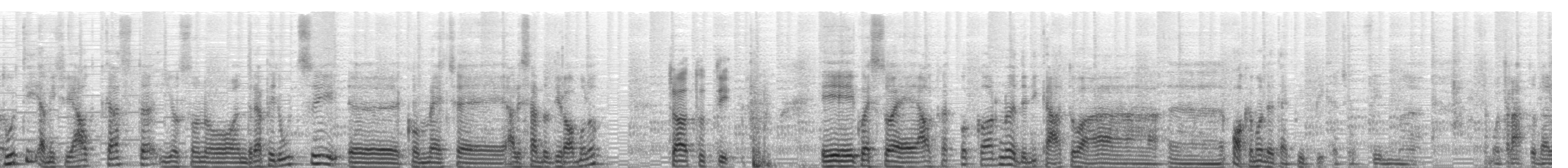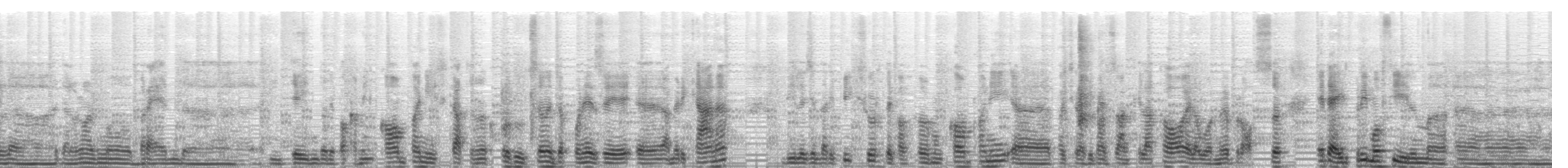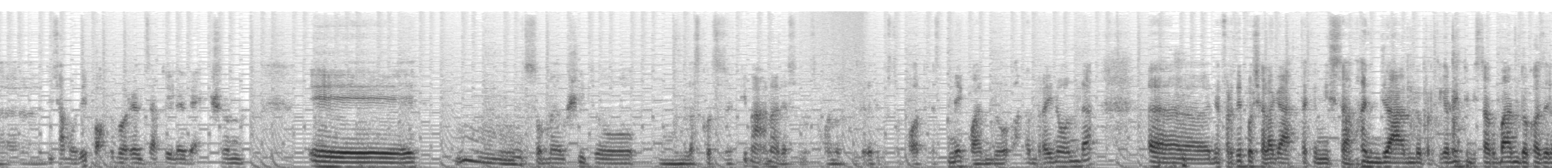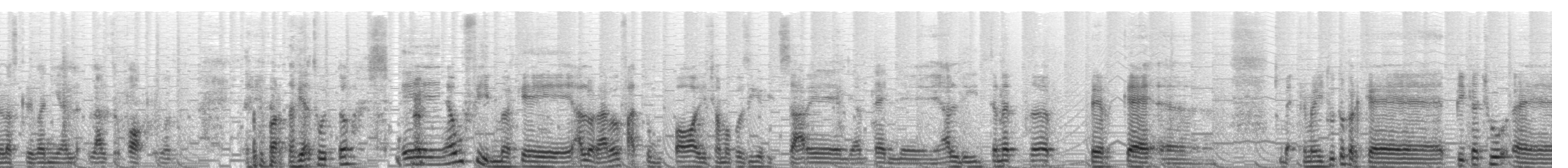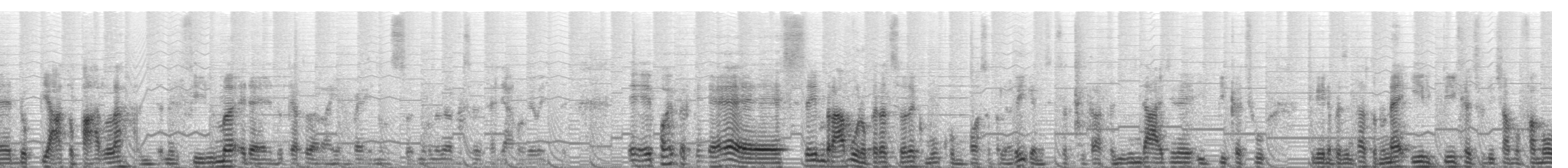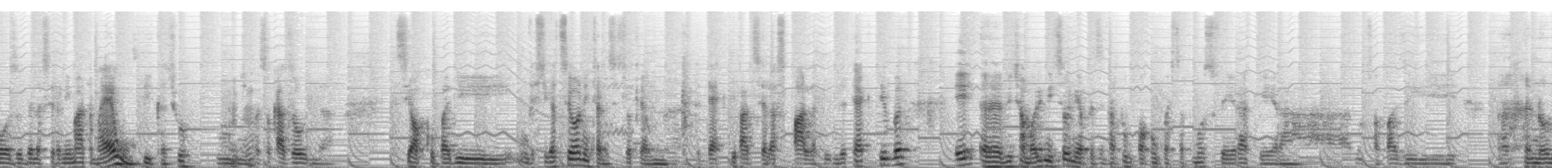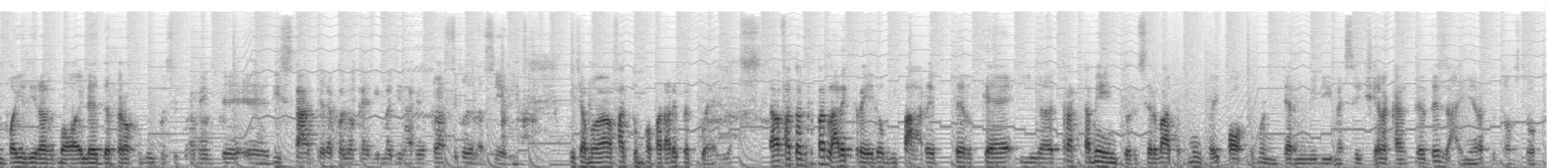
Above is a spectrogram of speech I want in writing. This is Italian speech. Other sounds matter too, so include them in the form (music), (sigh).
a tutti amici di Outcast, io sono Andrea Peduzzi, eh, con me c'è Alessandro Di Romolo. Ciao a tutti. E questo è Outcast Popcorn dedicato a eh, Pokémon Detective Pikachu, un film diciamo, tratto dal, dall'anonimo brand eh, Nintendo, le Pokémon Company, si tratta di una produzione giapponese-americana eh, di Legendary Pictures, The Pokémon Company, eh, poi c'era di mezzo anche la Toei e la Warner Bros. ed è il primo film eh, diciamo dei Pokémon realizzato in live action. E, mm, insomma è uscito mm, la scorsa settimana, adesso non so quando ascolterete questo podcast né quando andrà in onda. Uh, nel frattempo c'è la gatta che mi sta (laughs) mangiando, praticamente mi sta rubando cose dalla scrivania, l'altro Pokémon che (laughs) porta via tutto. E è un film che allora avevo fatto un po', diciamo così, rizzare le antenne all'internet perché, eh, beh, prima di tutto perché Pikachu è doppiato, parla nel film ed è doppiato da Ryan Reynolds, non nella versione italiana ovviamente. E poi perché sembrava un'operazione comunque un po' sopra le righe, nel senso che si tratta di un'indagine, il Pikachu che viene presentato non è il Pikachu diciamo famoso della serie animata ma è un Pikachu mm-hmm. in questo caso un, si occupa di investigazioni cioè nel senso che è un detective anzi è la spalla di un detective e eh, diciamo all'inizio veniva presentato un po' con questa atmosfera che era non so quasi eh, (laughs) non voglio dire hard però comunque sicuramente eh, distante da quello che è l'immaginario classico della serie. Diciamo, aveva fatto un po' parlare per quello. Aveva fatto anche parlare, credo, mi pare, perché il trattamento riservato comunque ai Pokémon in termini di messa in scena, character design era piuttosto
